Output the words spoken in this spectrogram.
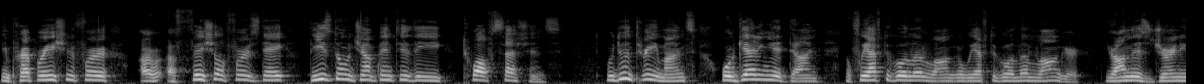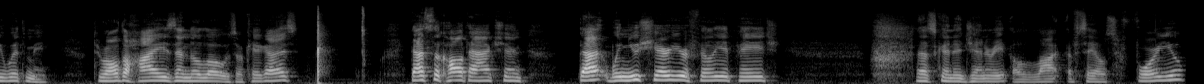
in preparation for our official first day. These don't jump into the 12 sessions. We're doing three months. We're getting it done. If we have to go a little longer, we have to go a little longer. You're on this journey with me through all the highs and the lows. Okay, guys? That's the call to action. That when you share your affiliate page, that's going to generate a lot of sales for you.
